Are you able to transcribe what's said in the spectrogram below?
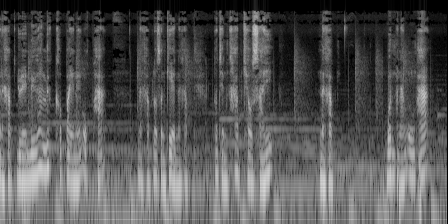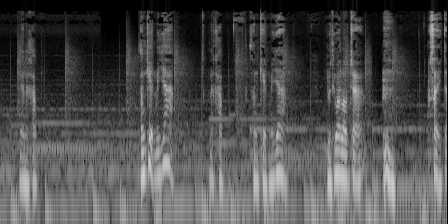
นะครับ อยู่ในเนื้อลึกเข้าไปในอกพระนะครับ เราสังเกตนะครับ เราเห็นคราบแคลไซต์นะครับ บนผนังองค์พระเนี่ยนะครับ สังเกตไม่ยากนะครับ สังเกตไม่ยาก อยู่ที่ว่าเราจะ ใส่ใจ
